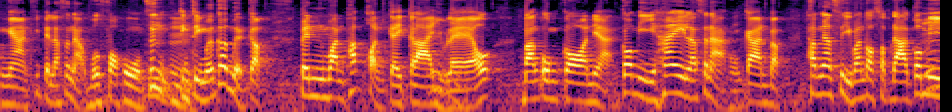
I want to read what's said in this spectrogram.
ำงานที่เป็นลักษณะ work for home ซึ่งจริงๆมันก็เหมือนกับเป็นวันพักผ่อนไกลๆอยู่แล้ว บางองค์กรเนี่ยก็มีให้ลักษณะของการแบบทำงาน 4 วันต่อสัปดาห์ก็มี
